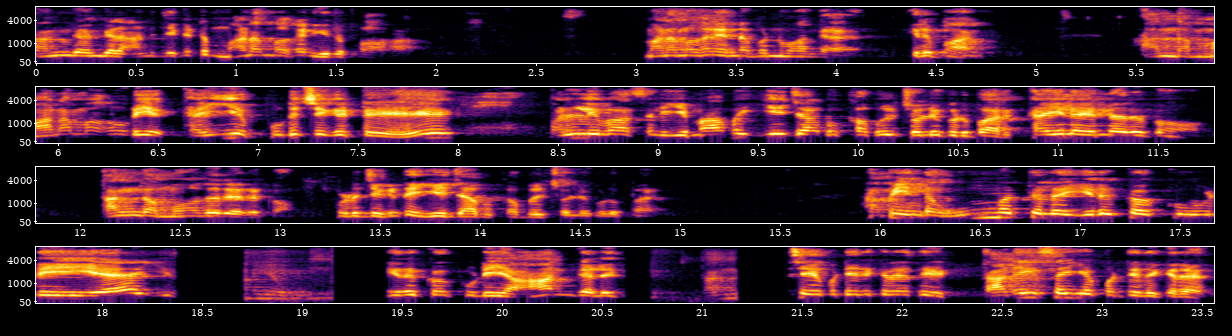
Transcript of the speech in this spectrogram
தங்கங்கள் அணிஞ்சுக்கிட்டு மணமகன் இருப்பாங்க மணமகன் என்ன பண்ணுவாங்க? இருப்பாங்க அந்த மணமகனுடைய கையை பிடிச்சுக்கிட்டு பள்ளிவாசல் இமாம ஈஜாபு கபுல் சொல்லி கொடுப்பாரு. கையில என்ன இருக்கும்? தங்க மோதிரம் இருக்கும். புடிச்சுக்கிட்டு ஈஜாபு கபுல் சொல்லி கொடுப்பாரு. அப்ப இந்த உம்மத்துல இருக்கக்கூடிய இருக்கக்கூடிய ஆண்களுக்கு செய்யப்பட்டிருக்கிறது தடை செய்யப்பட்டிருக்கிறது.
